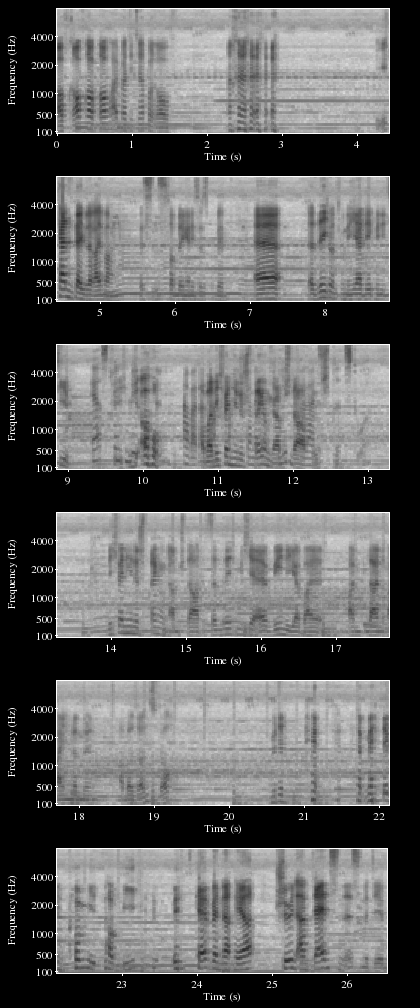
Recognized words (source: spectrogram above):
auf rauf, rauf, rauf, einfach die Treppe rauf. ich kann es gleich wieder reinmachen. Das ist vom Ding her nicht so das Problem. Äh, da sehe ich uns von hier, ja, definitiv. Erst Ich finden mich wir auch. Aber, Aber nicht, wenn hier eine ich Sprengung am Start ist. Spritztour. Nicht, wenn hier eine Sprengung am Start ist, dann sehe ich mich hier eher weniger bei, beim kleinen Reinlümmeln. Aber sonst doch. Mit dem, mit dem Gummizombie, bis Kevin nachher schön am Dancen ist mit dem.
